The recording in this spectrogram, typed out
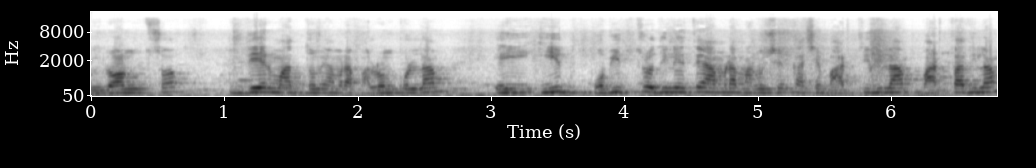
মিলন উৎসব ঈদের মাধ্যমে আমরা পালন করলাম। এই ঈদ পবিত্র দিনেতে আমরা মানুষের কাছে বার্তি দিলাম, বার্তা দিলাম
